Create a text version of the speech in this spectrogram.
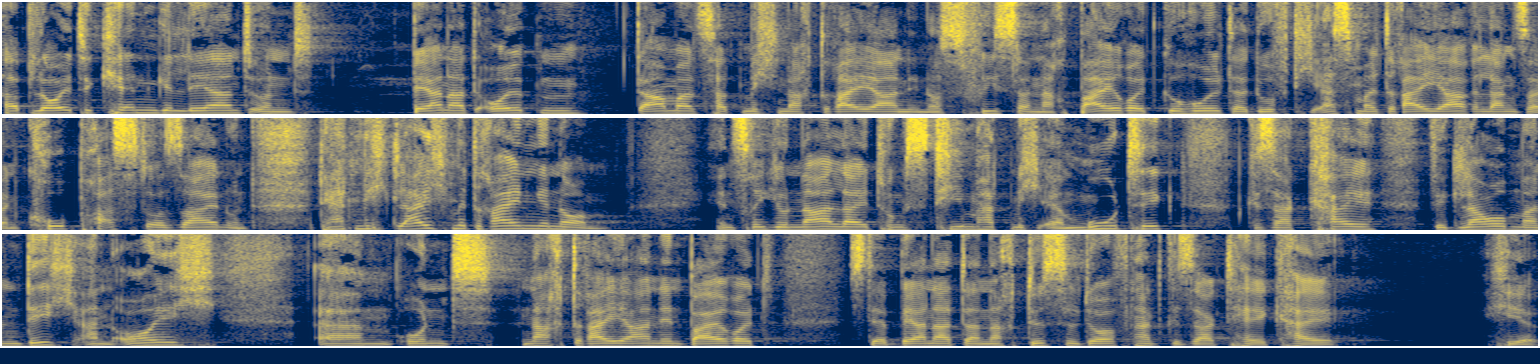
habe Leute kennengelernt und Bernhard Olpen damals hat mich nach drei Jahren in Ostfriesland nach Bayreuth geholt. Da durfte ich erst mal drei Jahre lang sein Co-Pastor sein und der hat mich gleich mit reingenommen ins Regionalleitungsteam, hat mich ermutigt, gesagt, Kai, wir glauben an dich, an euch. Ähm, und nach drei Jahren in Bayreuth ist der Bernhard dann nach Düsseldorf und hat gesagt, hey Kai, hier,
